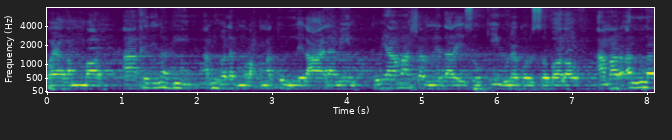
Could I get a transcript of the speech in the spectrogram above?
পয়াগম্বর। আখেরি নবী, আমি হলাম রহমাতুল্লিল আলামিন। তুমি আমার সামনে দাঁড়াইছো, কি গুণা করছ বলো? আমার আল্লাহ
